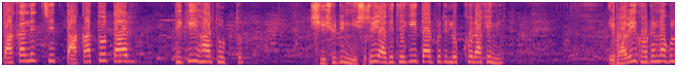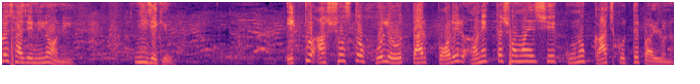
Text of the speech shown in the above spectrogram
তাকালে যে তাকাতো তার দিকেই হাত উঠতো। শিশুটি নিশ্চয়ই আগে থেকেই তার প্রতি লক্ষ্য রাখেনি। এভাবেই ঘটনাগুলো সাজিয়ে নিল অনিল নিজেকেও একটু আশ্বস্ত হলেও তার পরের অনেকটা সময়ে সে কোনো কাজ করতে পারল না।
